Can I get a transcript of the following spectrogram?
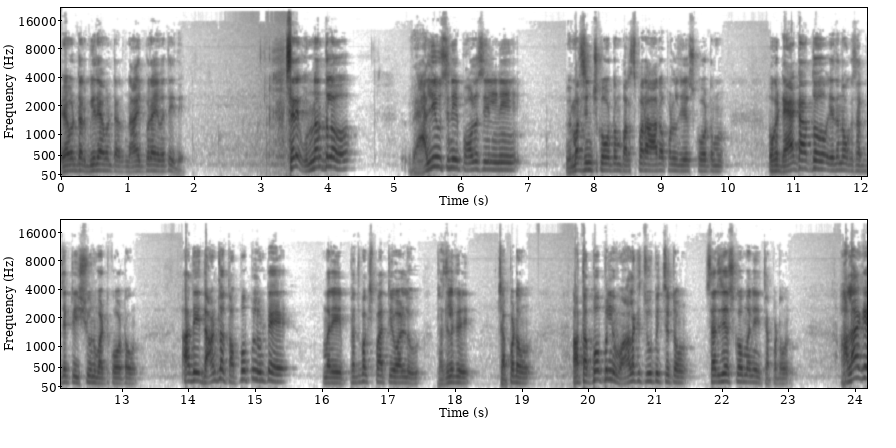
ఏమంటారు మీరేమంటారు? నా అభిప్రాయం అయితే ఇదే. సరే ఉన్నంతలో వాల్యూస్ని పాలసీలని విమర్శించుకోవటం పరస్పర ఆరోపణలు చేసుకోవటం ఒక డేటాతో ఏదైనా ఒక సబ్జెక్ట్ ఇష్యూని పట్టుకోవటం అది దాంట్లో తప్పొప్పులు ఉంటే మరి ప్రతిపక్ష పార్టీ వాళ్ళు ప్రజలకి చెప్పడం ఆ తప్పొప్పుల్ని వాళ్ళకి చూపించటం సరి చేసుకోమని చెప్పడం అలాగే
